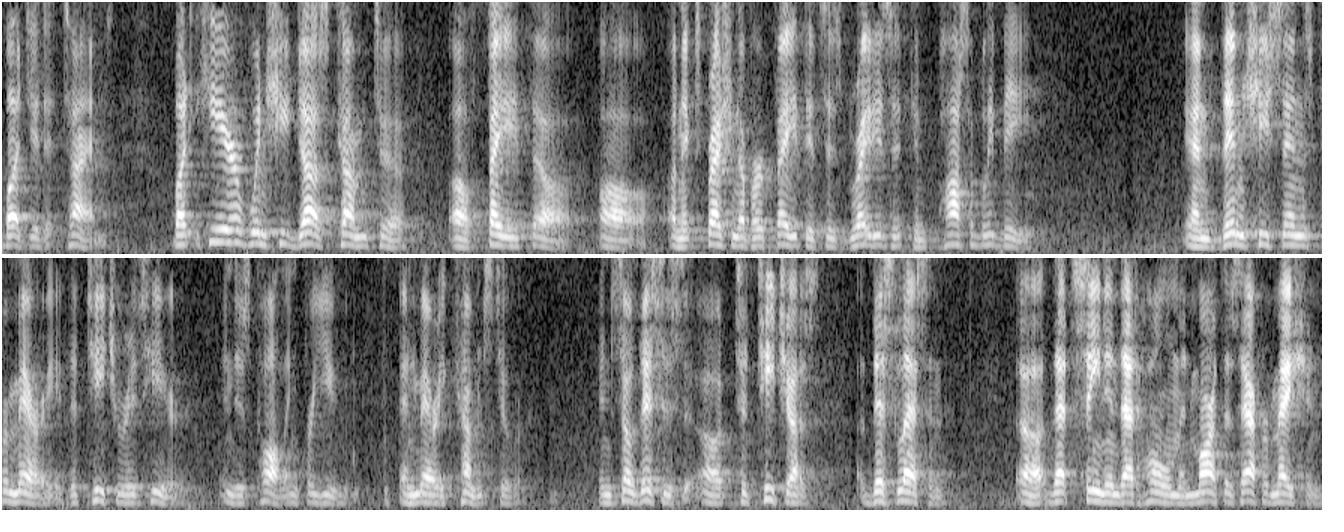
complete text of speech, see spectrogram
budget at times. But here, when she does come to uh, faith, uh, uh, an expression of her faith, it's as great as it can possibly be. And then she sends for Mary. The teacher is here and is calling for you. And Mary comes to her. And so this is uh, to teach us this lesson uh, that's seen in that home and Martha's affirmation.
